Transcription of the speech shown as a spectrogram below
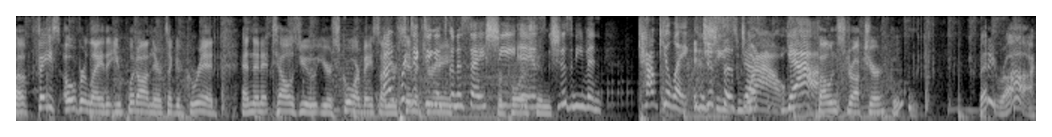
a face overlay that you put on there. It's like a grid, and then it tells you your score based on I'm your predicting symmetry. it's going to say she proportions. is. She doesn't even calculate. It 'cause just she's says, wow. Yeah. bone structure. Ooh, Betty Rock.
